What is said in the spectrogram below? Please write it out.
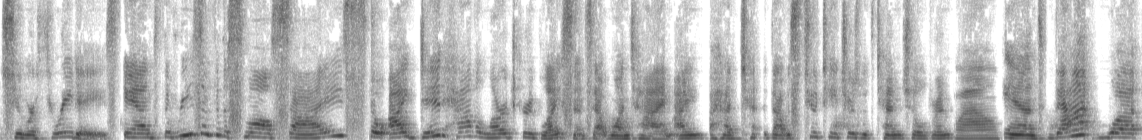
two or three days. And the reason for the small size, so I did have a large group license at one time. I had, ten, that was two teachers with 10 children. Wow. And that what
